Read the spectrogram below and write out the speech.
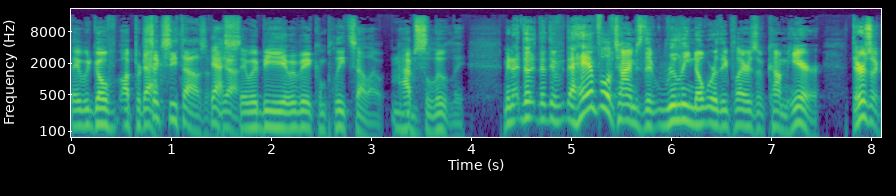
they would go upper deck. 60,000. Yes, yeah. Mm-hmm. it would be. It would be a complete sellout. Absolutely. I mean, the, the, the handful of times that really noteworthy players have come here, there's a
